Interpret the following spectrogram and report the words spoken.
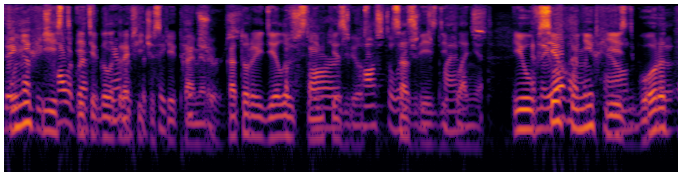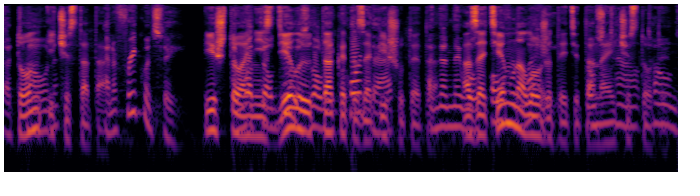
у них есть эти голографические камеры, которые делают снимки звезд, созвездий планет. И у всех у них есть город, тон и частота. И что они сделают, так это запишут это, а затем наложат эти тона и частоты.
